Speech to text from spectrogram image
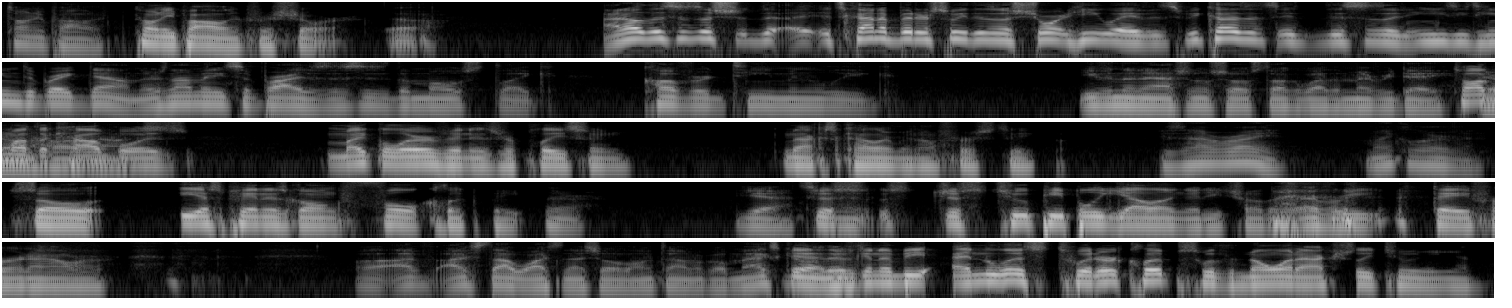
Tony Pollard. Tony Pollard for sure. Yeah. I know this is a. Sh- it's kind of bittersweet. This is a short heat wave. It's because it's it, this is an easy team to break down. There's not many surprises. This is the most like covered team in the league. Even the national shows talk about them every day. Talking They're about the on Hard Knocks. Cowboys, Michael Irvin is replacing Max Kellerman on first take. Is that right, Michael Irvin? So ESPN is going full clickbait there. Yeah, it's Just gonna- just two people yelling at each other every day for an hour. Well, I've I've stopped watching that show a long time ago. Max Yeah, there's going to be endless Twitter clips with no one actually tuning in.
